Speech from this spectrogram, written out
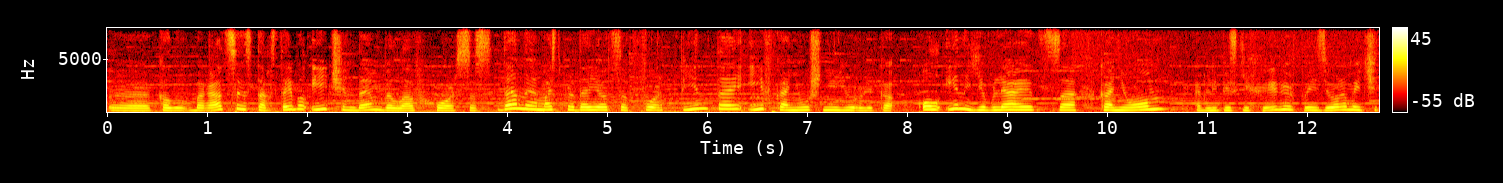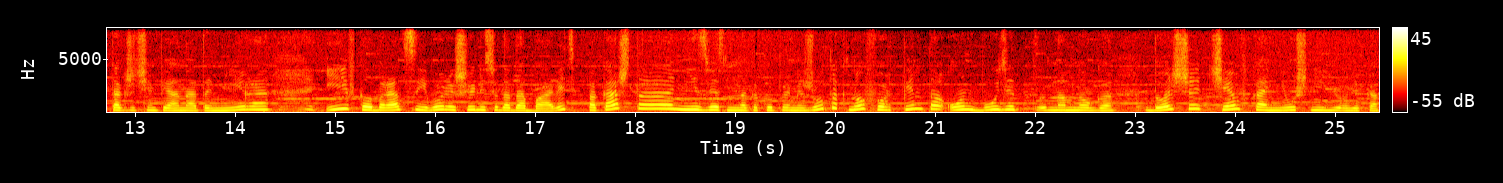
э, коллаборации Star Stable и Chindem We Love Horses. Данная масть продается в Форт Пинта и в конюшне Юрвика. All-In является конем Олимпийских игр, призером и также чемпионата мира. И в коллаборации его решили сюда добавить. Пока что неизвестно на какой промежуток, но Форт Пинта он будет намного дольше, чем в конюшне Юрвика.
